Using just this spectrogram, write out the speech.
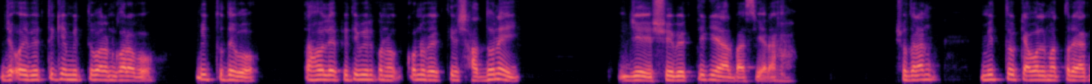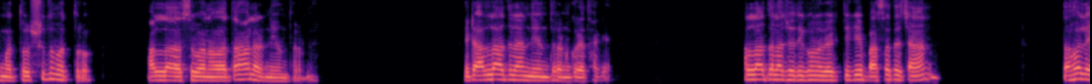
যে ওই ব্যক্তিকে মৃত্যুবরণ করাবো, মৃত্যু দেব, তাহলে পৃথিবীর কোনো কোনো ব্যক্তির সাধ্য নেই যে সে ব্যক্তিকে আর বাঁচিয়ে রাখা। সুতরাং মৃত্যু কেবলমাত্র একমাত্র, শুধুমাত্র আল্লাহ সুবান নিয়ন্ত্রণে। এটা আল্লাহ তাআলা নিয়ন্ত্রণ করে থাকে। আল্লাহ তালা যদি কোনো ব্যক্তিকে বাঁচাতে চান, তাহলে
